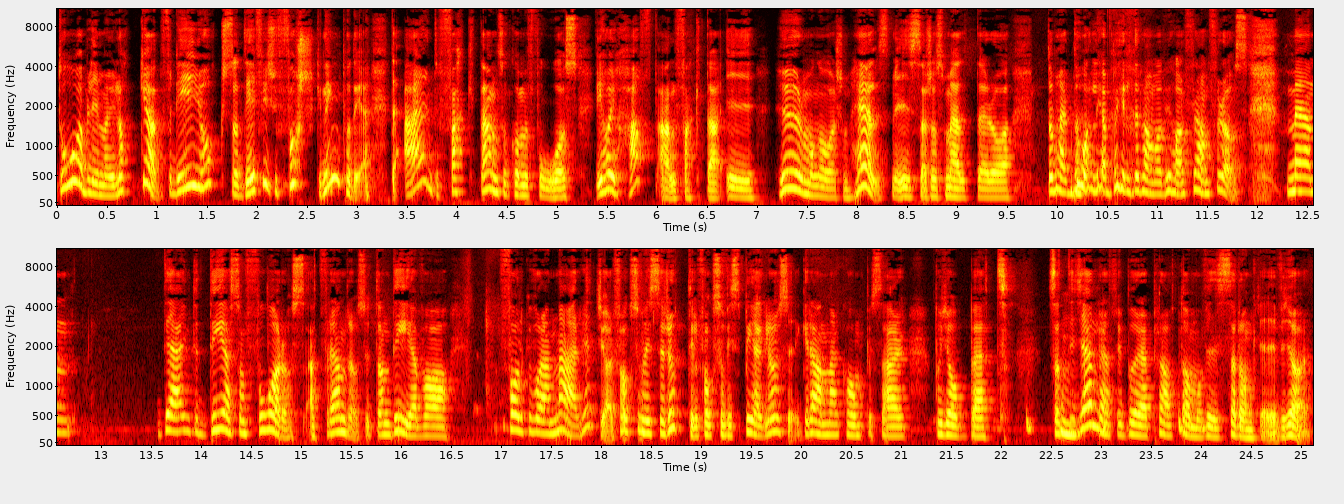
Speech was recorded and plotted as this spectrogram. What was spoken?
då blir man ju lockad. För det är ju också, det finns ju forskning på det. Det är inte faktan som kommer få oss. Vi har ju haft all fakta i hur många år som helst med isar som smälter och de här dåliga bilderna av vad vi har framför oss. Men det är inte det som får oss att förändra oss, utan det är vad folk i vår närhet gör. Folk som vi ser upp till, folk som vi speglar oss i. Grannar, kompisar, på jobbet. Så att det mm. gäller att vi börjar prata om och visa de grejer vi gör.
